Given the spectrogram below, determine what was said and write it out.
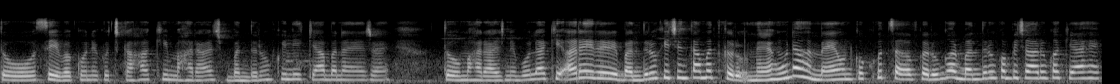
तो सेवकों ने कुछ कहा कि, महाराज, बंदरों के लिए क्या बनाया जाए? तो महाराज ने बोला कि, अरे रे बंदरों की चिंता मत करो। मैं हूँ ना, मैं उनको खुद सर्व करूँगा और बंदरों का, बेचारों का क्या है?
